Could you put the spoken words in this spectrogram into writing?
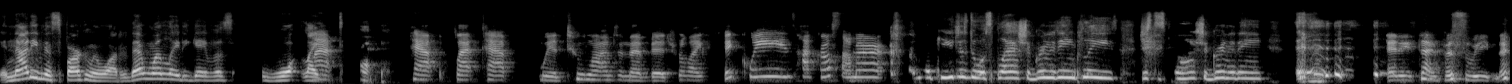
Not even sparkling water. That one lady gave us wa- like Flat. tap. Tap, flat tap. We had two limes in that bitch. We're like fit queens, hot girl summer. Can you just do a splash of grenadine, please? Just a splash of grenadine. Any type of sweetener.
